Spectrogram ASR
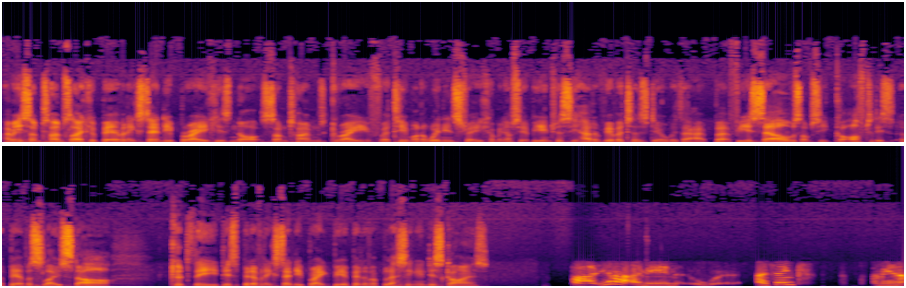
I mean, sometimes like a bit of an extended break is not sometimes great for a team on a winning streak. I mean, obviously it'd be interesting how the Riveters deal with that. But for yourselves, obviously got off to this a bit of a slow start. Could the this bit of an extended break be a bit of a blessing in disguise? Uh, yeah, I mean, I think, I mean,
